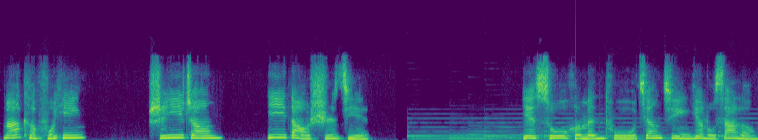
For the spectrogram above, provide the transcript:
马可福音十一章一到十节，耶稣和门徒将近耶路撒冷。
